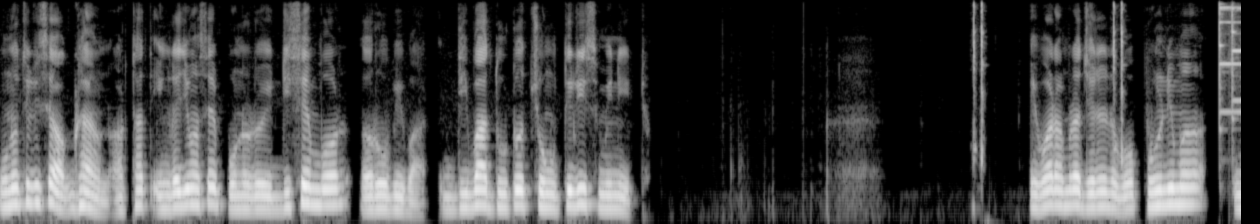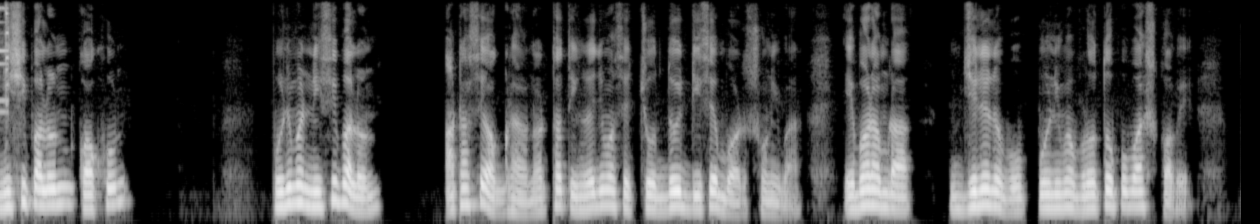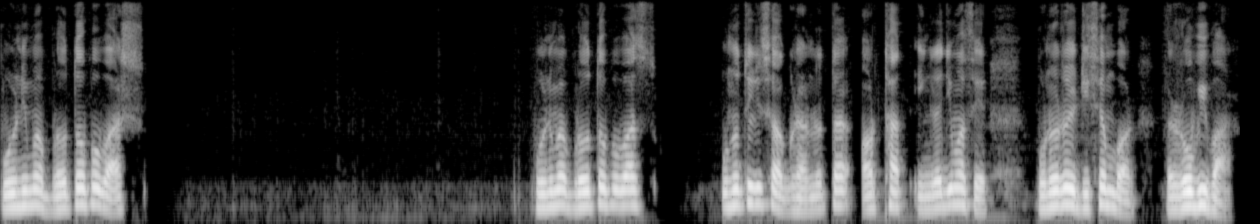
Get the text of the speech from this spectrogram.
উনতিরিশে অগ্রহায়ণ অর্থাৎ ইংরেজি মাসের পনেরোই ডিসেম্বর, রবিবার, দিবা দুটো চৌত্রিশ মিনিট। এবার আমরা জেনে নেব পূর্ণিমা নিশি পালন কখন? পূর্ণিমার নিশি পালন আঠাশে অগ্রহায়ণ, অর্থাৎ ইংরেজি মাসের চোদ্দোই ডিসেম্বর শনিবার। এবার আমরা জেনে নেব পূর্ণিমা ব্রত উপবাস কবে? পূর্ণিমা ব্রত উপবাস পূর্ণিমা ব্রত উপবাস উনতিরিশে অগ্রহায়ণ অর্থাৎ অর্থাৎ ইংরেজি মাসের পনেরোই ডিসেম্বর রবিবার।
